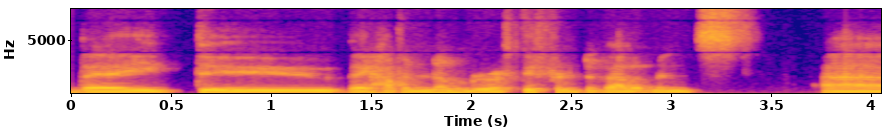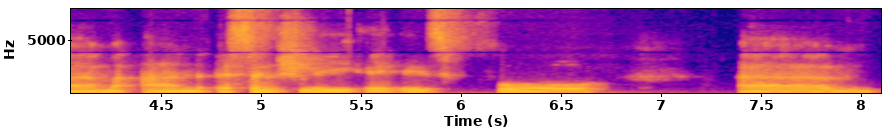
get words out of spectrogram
They do they have a number of different developments, um, and essentially it is for um,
